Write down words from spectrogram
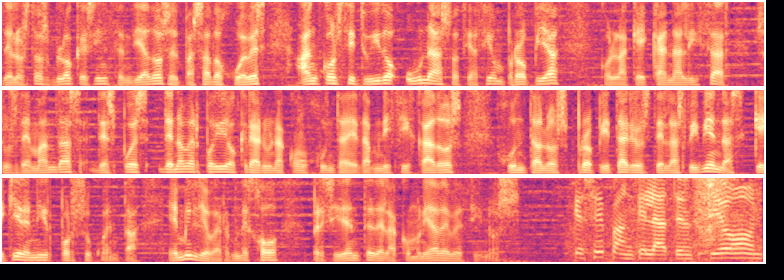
de los dos bloques incendiados el pasado jueves han constituido una asociación propia con la que canalizar sus demandas después de no haber podido crear una conjunta de damnificados junto a los propietarios de las viviendas que quieren ir por su cuenta. Emilio Bermejo, presidente de la comunidad de vecinos. Que sepan que la atención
